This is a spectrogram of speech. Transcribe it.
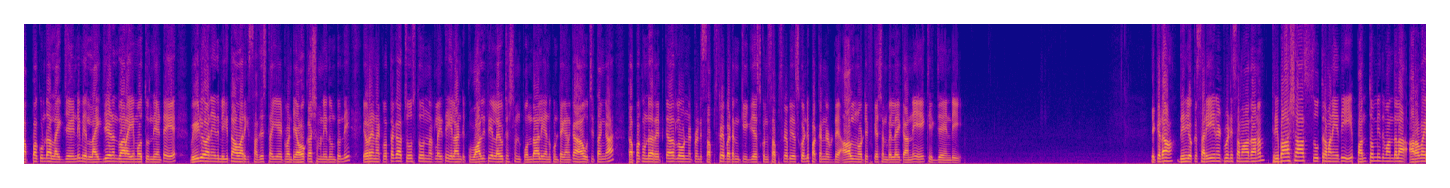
తప్పకుండా లైక్ చేయండి. మీరు లైక్ చేయడం ద్వారా ఏమవుతుంది అంటే వీడియో అనేది మిగతా వారికి సజెస్ట్ అయ్యేటువంటి అవకాశం అనేది ఉంటుంది. ఎవరైనా కొత్తగా చూస్తూ ఉన్నట్లయితే ఇలాంటి క్వాలిటీ లైవ్ టెస్ట్లను పొందాలి అనుకుంటే కనుక ఉచితంగా తప్పకుండా రెడ్ కలర్లో ఉన్నటువంటి సబ్స్క్రైబ్ బటన్ క్లిక్ చేసుకొని సబ్స్క్రైబ్ చేసుకోండి. పక్కన ఆల్ నోటిఫికేషన్ బెల్ ఐకాన్ని క్లిక్ చేయండి. ఇక్కడ దీని యొక్క సరైనటువంటి సమాధానం త్రిభాషా సూత్రం అనేది పంతొమ్మిది వందల అరవై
